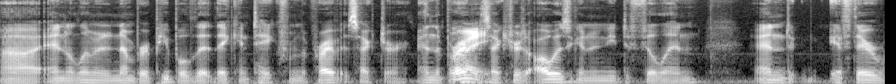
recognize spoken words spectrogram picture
uh, and a limited number of people that they can take from the private sector. And the private right. sector is always going to need to fill in. And if they're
